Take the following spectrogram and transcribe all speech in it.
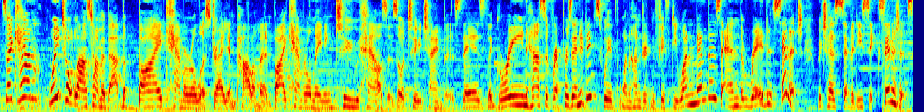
So, Cam, we talked last time about the bicameral Australian Parliament. Bicameral meaning two houses or two chambers. There's the Green House of Representatives with 151 members, and the Red Senate, which has 76 senators.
